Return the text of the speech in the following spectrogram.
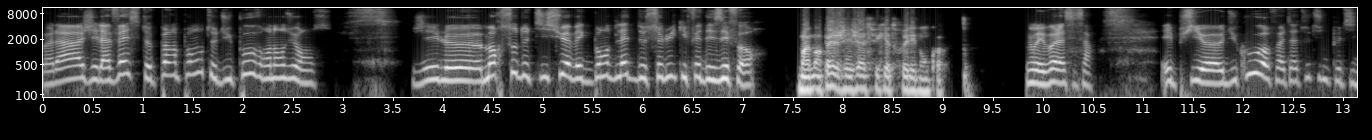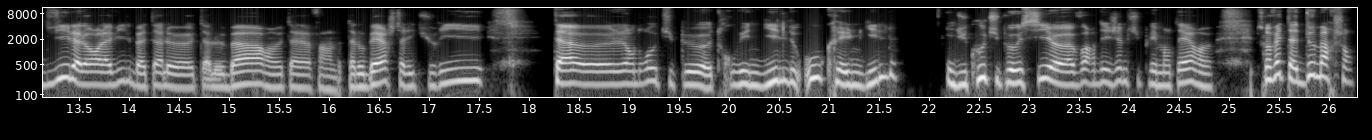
Voilà, j'ai la veste pimpante du pauvre en endurance. J'ai le morceau de tissu avec bandelette de celui qui fait des efforts. Moi, n'empêche, j'ai déjà celui qui a trouvé les noms, quoi. Oui, voilà, c'est ça. Et puis, euh, du coup, en fait, t'as toute une petite ville. Alors, la ville, bah, t'as le, t'as le bar, euh, t'as, enfin, t'as l'auberge, t'as l'écurie, euh, l'endroit où tu peux euh, trouver une guilde ou créer une guilde. Et du coup, tu peux aussi euh, avoir des gemmes supplémentaires. euh, parce qu'en fait, t'as deux marchands.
